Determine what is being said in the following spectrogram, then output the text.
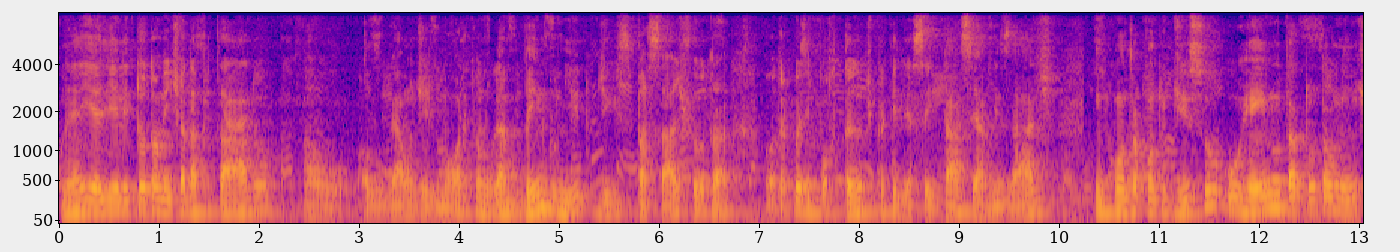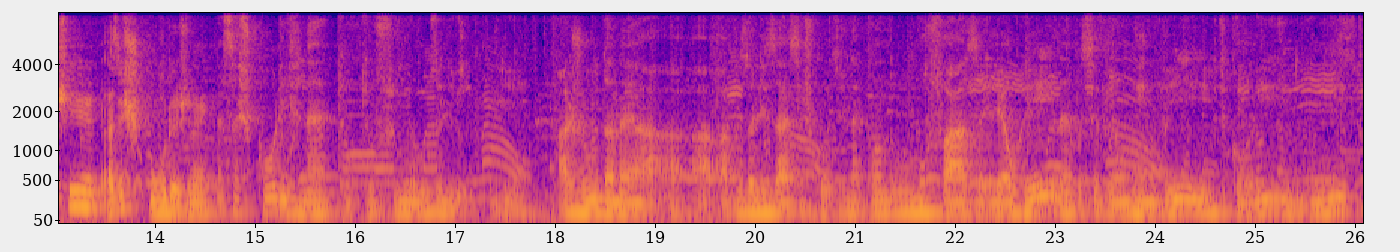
né, e ali ele totalmente adaptado ao, ao lugar onde ele mora, que é um lugar bem bonito, diga-se passagem, foi outra, outra coisa importante para que ele aceitasse a amizade. Em contraponto disso, o reino está totalmente às escuras, né? Essas cores, né, que, que o filme usa, ele, ele ajuda né, a, a, a, visualizar essas coisas. Né? Quando o Mufasa ele é o rei, né, você vê um reino verde, colorido, bonito.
